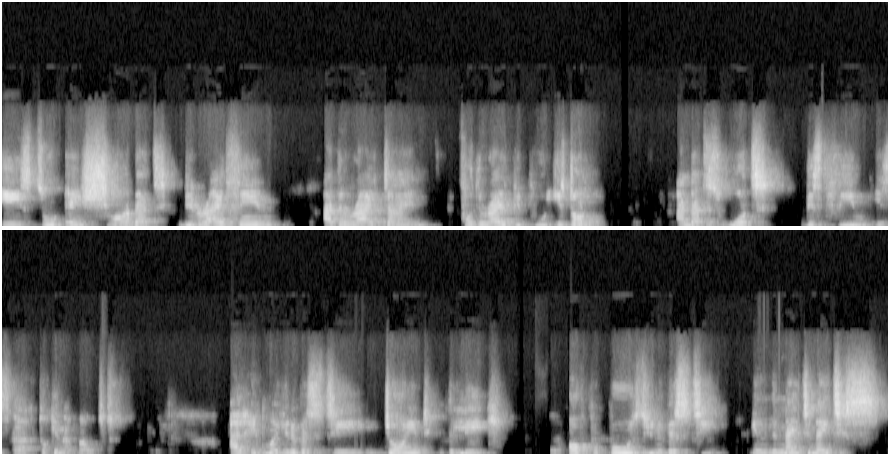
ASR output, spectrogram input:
is to ensure that the right thing at the right time for the right people is done. And that is what this theme is uh, talking about. Al Hikmah University joined the League of Proposed University in the 1990s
